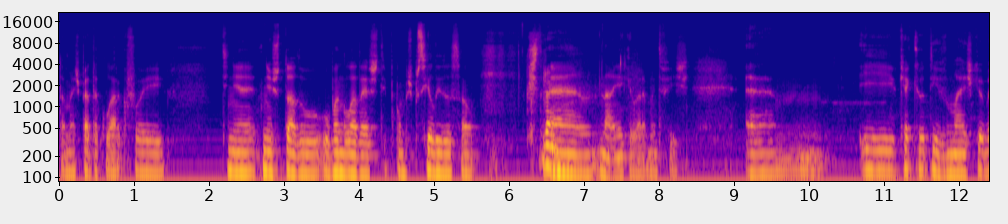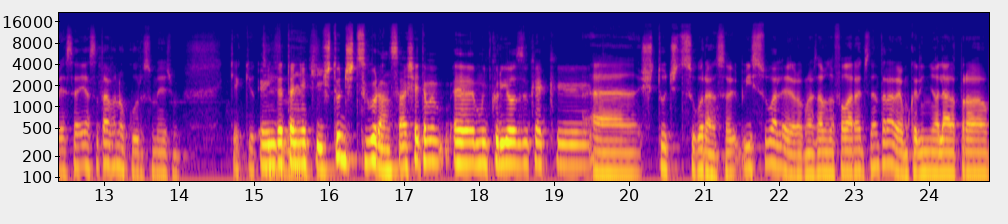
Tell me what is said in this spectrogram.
também espetacular que foi. Tinha, tinha estudado o, o Bangladesh tipo, como especialização. Que estranho. Não, e aquilo era muito fixe. Um, e o que é que eu tive mais? Que eu, essa essa estava no curso mesmo. O que é que eu, eu ainda tenho mais? aqui estudos de segurança. Achei também eh, muito curioso o que é que. Ah, estudos de segurança. Isso, olha, era o que nós estávamos a falar antes de entrar. É um bocadinho olhar para,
